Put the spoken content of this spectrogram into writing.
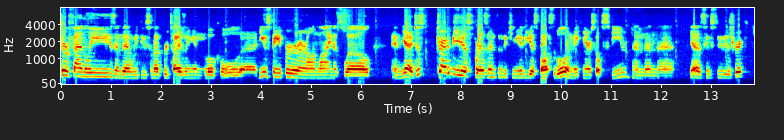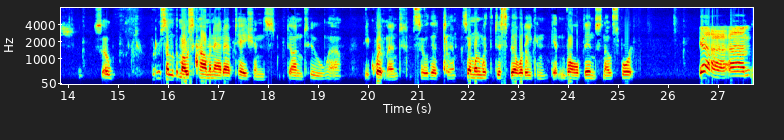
to our families, and then we do some advertising in local uh, newspaper or online as well. And yeah, just trying to be as present in the community as possible and making ourselves seen. And then uh, yeah, it seems to do the trick. So, what are some of the most common adaptations done to uh, the equipment so that uh, someone with a disability can get involved in snow sport? Yeah, um,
